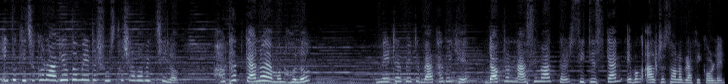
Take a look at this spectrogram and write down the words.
এই তো কিছুক্ষণ আগেও তো মেয়েটা সুস্থ, স্বাভাবিক ছিল। হঠাৎ কেন এমন হলো? মেয়েটার পেটে ব্যথা দেখে doctor Nasima Akter CT scan এবং আলট্রাসনোগ্রাফি করলেন।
